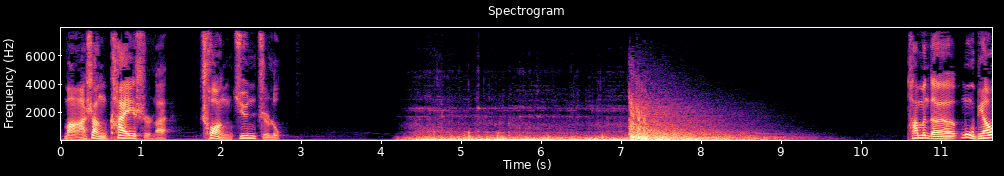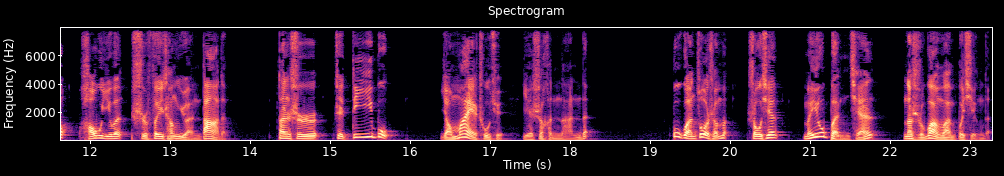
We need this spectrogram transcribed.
马上开始了创军之路。他们的目标毫无疑问是非常远大的，但是这第一步要迈出去也是很难的。不管做什么，首先没有本钱那是万万不行的。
